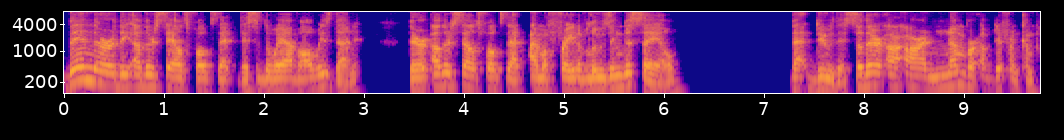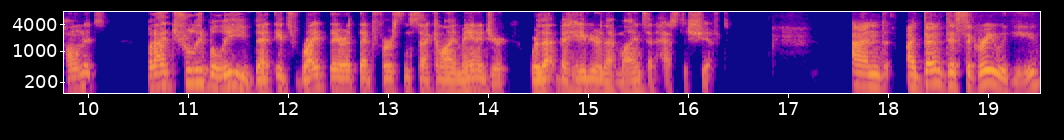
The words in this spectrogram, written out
Then there are the other sales folks that this is the way I've always done it. There are other sales folks that I'm afraid of losing the sale that do this. So there are, are, a number of different components, but I truly believe that it's right there at that first and second line manager where that behavior and that mindset has to shift. And I don't disagree with you.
